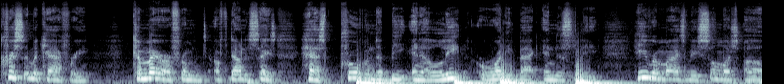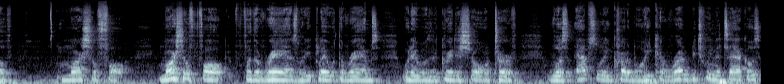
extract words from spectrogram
Christian McCaffrey, Kamara from down at Saints has proven to be an elite running back in this league. He reminds me so much of Marshall Faulk. Marshall Faulk for the Rams when he played with the Rams when it was the greatest show on turf was absolutely incredible. He could run between the tackles,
